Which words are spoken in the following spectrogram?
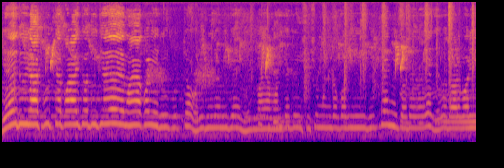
যে দুই রাজপুত্রে পড়াইতো দিছে মায়া করি, দুই পুত্র হরি নিজ নিজে নিজ মায়া মন্ত্রে দুই শিশু মুন্ড করি বিপ্রের নিকটে রয়ে দেব দরবরি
